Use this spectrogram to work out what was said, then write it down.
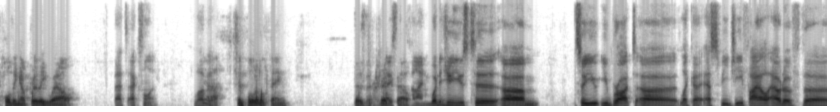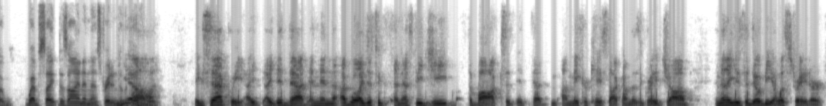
holding up really well. That's excellent. Love yeah, it. Simple little thing. Does Very the trick nice though. Design. What did you use to um, so you you brought uh, like a SVG file out of the website design and then straight into the yeah exactly I, I did that and then I, well i just took an svg the box it, it, that uh, makercase.com does a great job and then i used adobe illustrator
